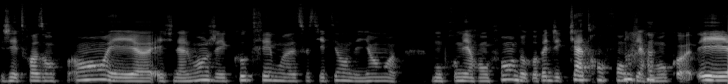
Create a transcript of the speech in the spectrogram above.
j'ai trois enfants et, finalement, j'ai co-créé ma société en ayant mon premier enfant. Donc, en fait, j'ai quatre enfants, clairement. Quoi. Et,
